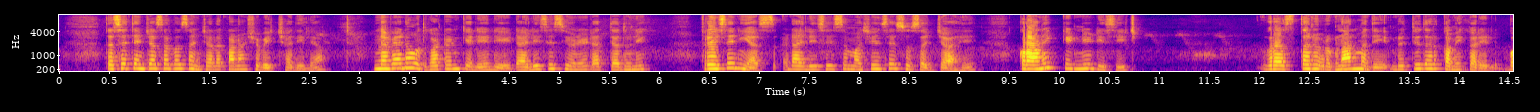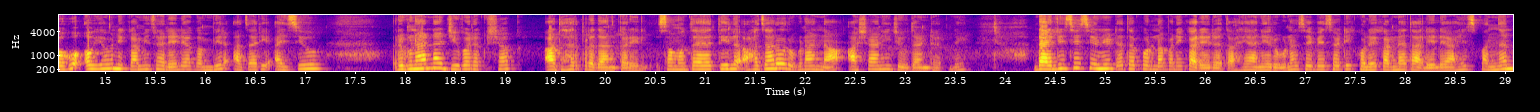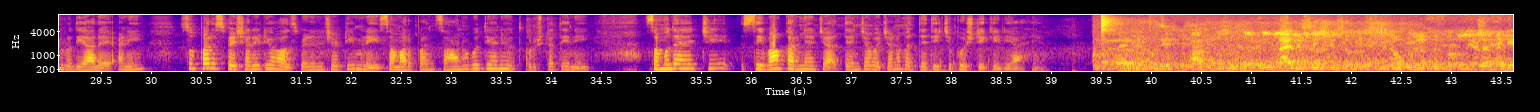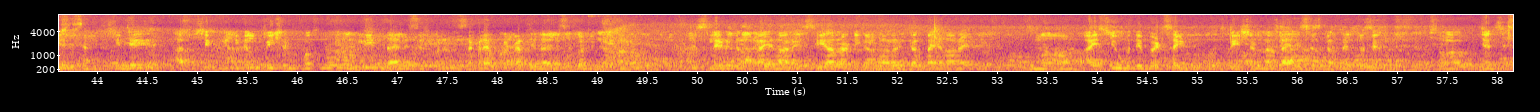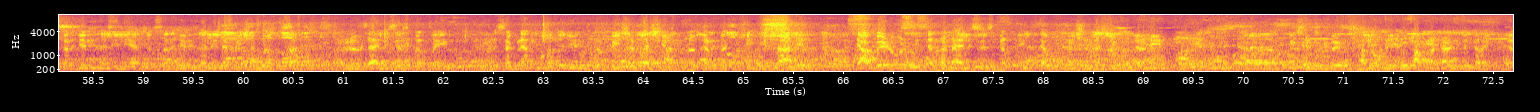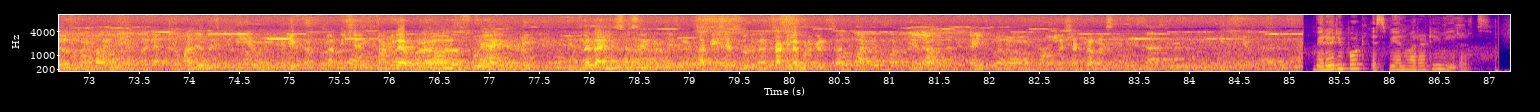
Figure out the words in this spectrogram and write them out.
तसेच त्यांच्या सर्व संचालकांना शुभेच्छा दिल्या. नव्यानं उद्घाटन केलेले डायलिसिस युनिट अत्याधुनिक फ्रेसेनियस डायलिसिस मशीनचे सुसज्ज आहे. क्रॉनिक किडनी डिसीज ग्रस्त रुग्णांमध्ये मृत्यूदर कमी करेल. बहुअवयव निकामी झालेल्या गंभीर आजारी आय सी यू रुग्णांना जीवरक्षक आधार प्रदान करेल. समुदायातील हजारो रुग्णांना आशा आणि जीवदान ठरले. डायलिसिस युनिट आता पूर्णपणे कार्यरत आहे आणि रुग्णसेवेसाठी खुले करण्यात आलेले आहे स्पंदन हृदयालय आणि सुपर स्पेशालिटी हॉस्पिटलच्या टीमने समर्पण सहानुभूती आणि उत्कृष्टतेने समुदायाची सेवा करण्याच्या त्यांच्या वचनबद्धतेची पुष्टी केली आहे. डायलिसिसची म्हणजे अतिशय क्रिटिकल पेशंटपासून तीन डायलिसिसपर्यंत सगळ्या प्रकारचे डायलिसिस आम्ही करणार आहोत. जे स्लेट करता येणार आहे सी आर आर टी करणार करता येणार आहे. आय सी यूमध्ये बेडसाईड पेशंटला डायलिसिस करता येईल. तसेच ज्यांची सर्जरी झालेली आहे सर्जरी झालेल्या पेशंटला सुद्धा डायलिसिस करता येईल. आणि सगळ्यात महत्त्वाची गोष्ट पेशंटला शिफ्ट न करता ते जिल्हा आहेत त्या बेडवरती त्यांना डायलिसिस करता येईल. त्यामुळे पेशंटला शिफ्ट करणे पेशंट बेड करायची गरज राहणार माझ्या दृष्टीने एक अतिशय चांगल्या सोयी आहेत आणि इथलं डायलिसिस सेंटर अतिशय चांगल्या प्रकारे चालतं याला काही कोणाला शंका नसते bureau report S B N Marathi Miraj.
